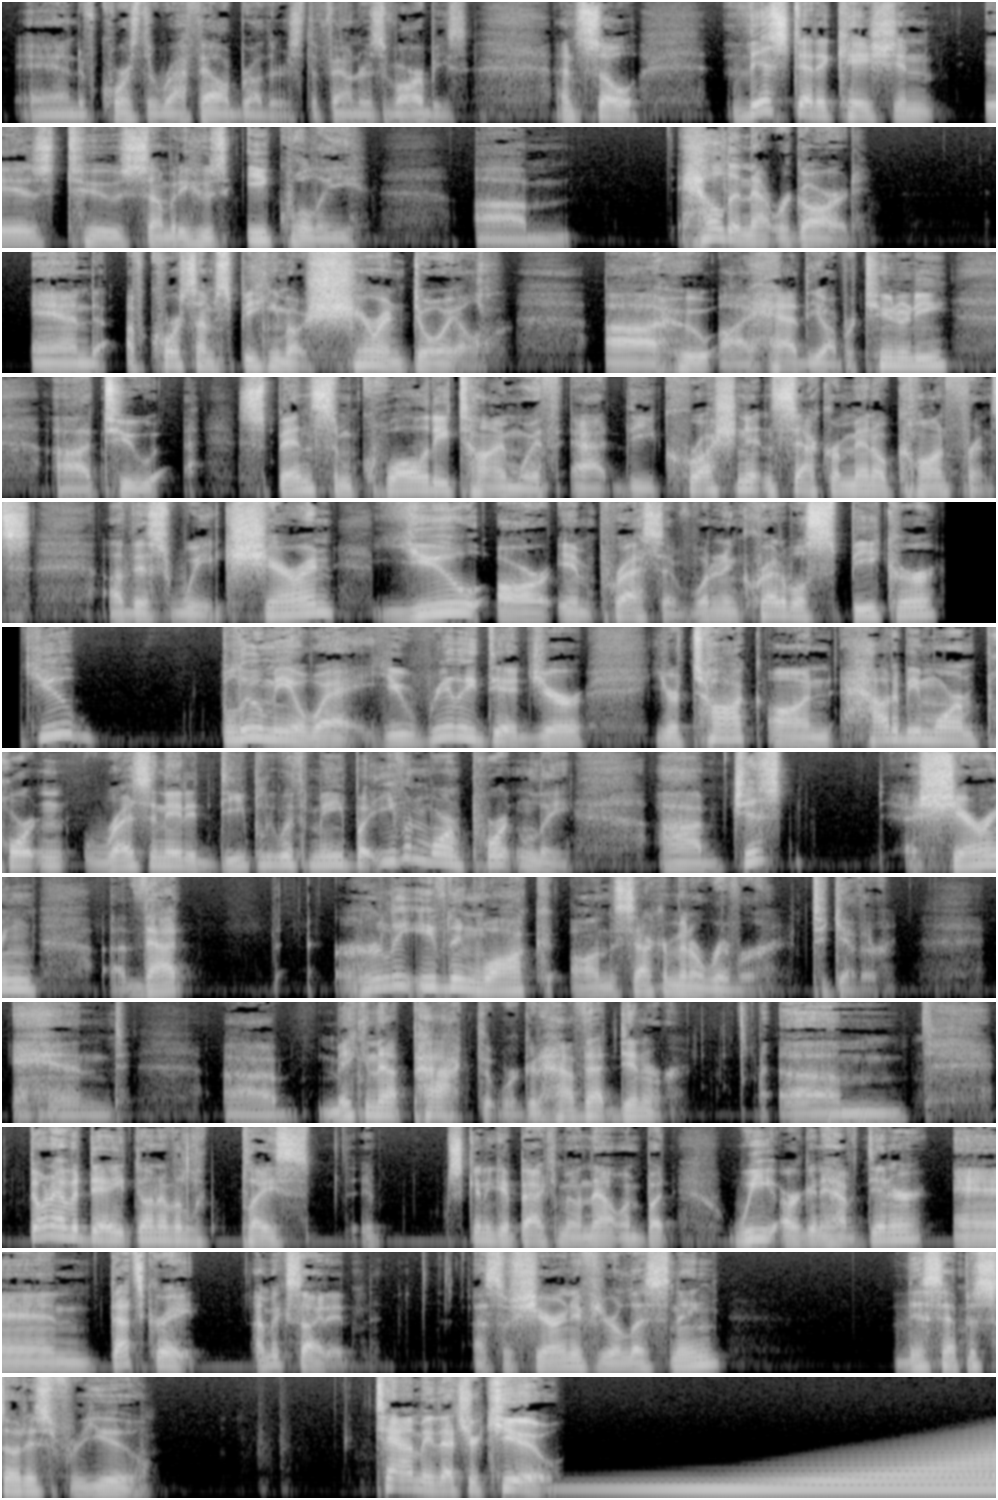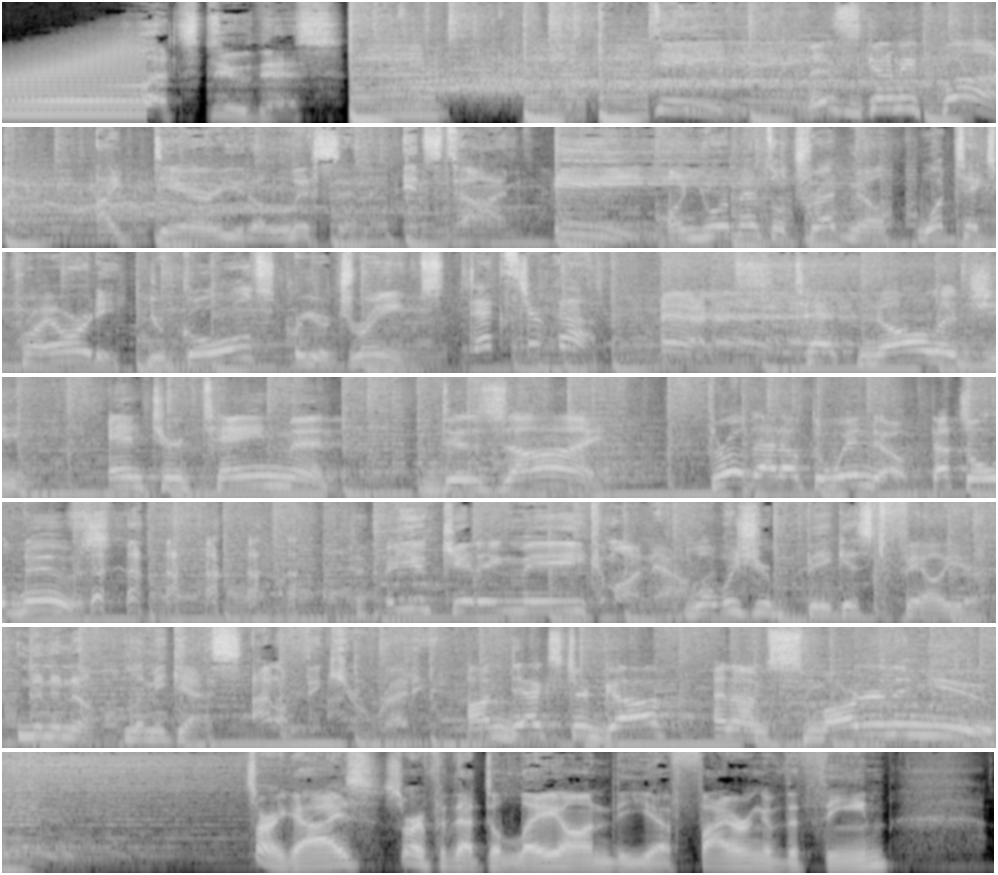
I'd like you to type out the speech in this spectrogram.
And of course, the Raphael brothers, the founders of Arby's. And so, this dedication is to somebody who's equally um, held in that regard. And of course, I'm speaking about Sharon Doyle, uh, who I had the opportunity uh, to spend some quality time with at the Crushing It in Sacramento conference uh, this week. Sharon, you are impressive. What an incredible speaker. You blew me away. You really did. Your your talk on how to be more important resonated deeply with me. But even more importantly, uh, just sharing uh, that early evening walk on the Sacramento River together, and uh, making that pact that we're going to have that dinner. Um, don't have a date. Don't have a place. Just going to get back to me on that one. But we are going to have dinner, and that's great. I'm excited. Uh, so Sharon, if you're listening, this episode is for you. Tammy, that's your cue. Let's do this. D. This is going to be fun. I dare you to listen. It's time. E. On your mental treadmill, what takes priority? Your goals or your dreams? Dexter Guff. X. Technology, entertainment, design. Throw that out the window. That's old news. Are you kidding me? Come on now. What was your biggest failure? No, no, no. Let me guess. I don't think you're ready. I'm Dexter Guff, and I'm smarter than you. Sorry, guys. Sorry for that delay on the uh, firing of the theme.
